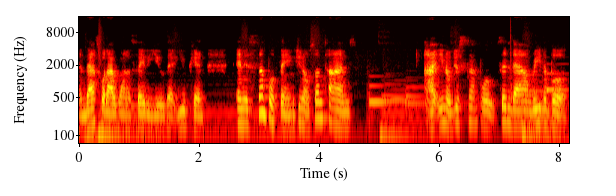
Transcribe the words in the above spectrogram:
And that's what I want to say to you that you can, and it's simple things. You know, sometimes I, you know, just simple sitting down, reading a book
